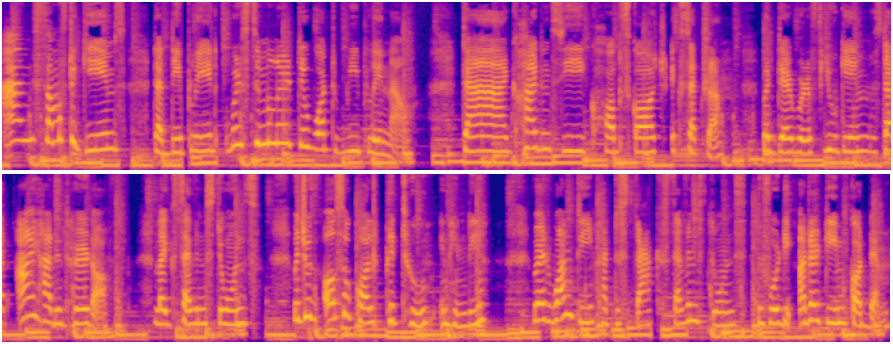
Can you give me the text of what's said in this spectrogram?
And some of the games that they played were similar to what we play now tag, hide and seek, hopscotch, etc. But there were a few games that I hadn't heard of, like Seven Stones, which was also called Pittu in Hindi, where one team had to stack seven stones before the other team caught them.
